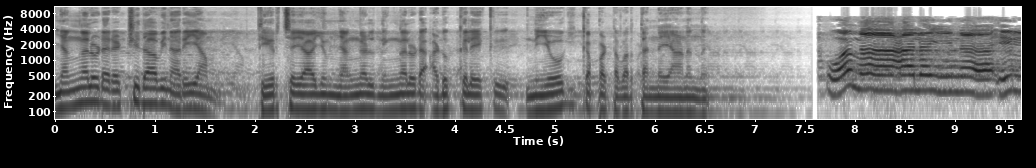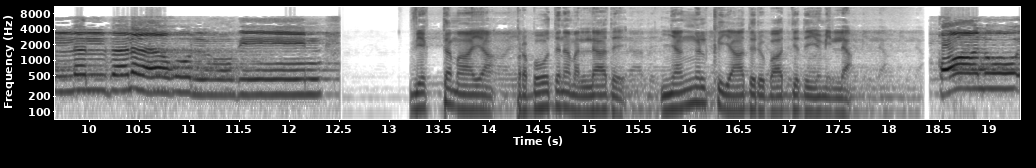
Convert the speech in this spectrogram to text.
ഞങ്ങളുടെ രക്ഷിതാവിനറിയാം തീർച്ചയായും ഞങ്ങൾ നിങ്ങളുടെ അടുക്കലേക്ക് നിയോഗിക്കപ്പെട്ടവർ തന്നെയാണെന്ന്. വ്യക്തമായ പ്രബോധനമല്ലാതെ ഞങ്ങൾക്ക് യാതൊരു ബാധ്യതയുമില്ല قالوا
